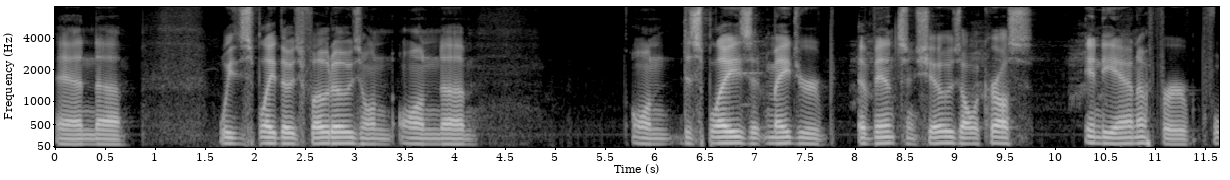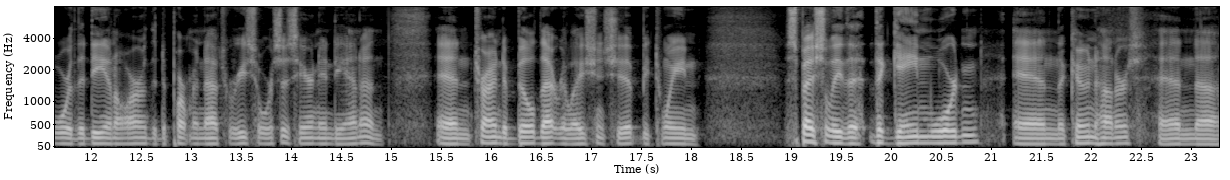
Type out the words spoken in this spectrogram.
and uh, we displayed those photos on on um, on displays at major events and shows all across Indiana for for the DNR, the Department of Natural Resources here in Indiana, and and trying to build that relationship between, especially the the game warden and the coon hunters, and uh,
